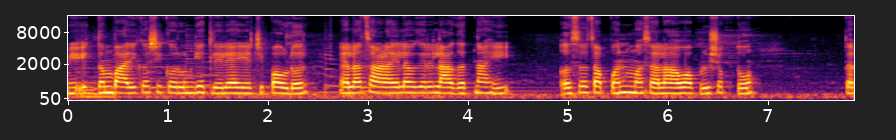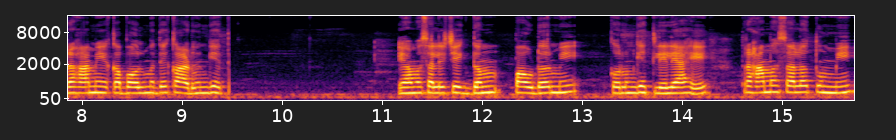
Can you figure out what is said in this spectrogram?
मी एकदम बारीक अशी करून घेतलेली आहे याची पावडर. याला चाळायला वगैरे लागत नाही असंच आपण मसाला हा वापरू शकतो. तर हा मी एका बाउलमध्ये काढून घेते. या मसाल्याची एकदम पावडर मी करून घेतलेली आहे. तर हा मसाला तुम्ही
